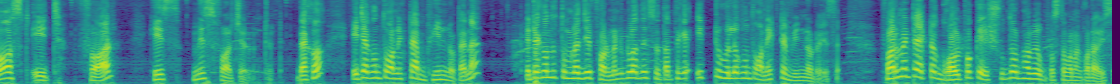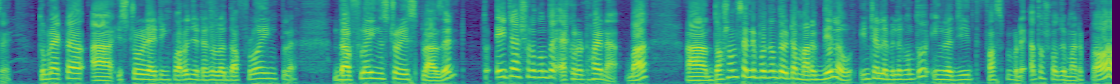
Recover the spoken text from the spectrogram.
lost it for his misfortunated দেখো, এটা কিন্তু অনেকটা ভিন্ন, তাই না? এটা কিন্তু তোমরা যে ফরম্যাটগুলো দেখছ, তার থেকে একটু হলেও কিন্তু অনেকটা ভিন্ন রয়েছে। ফরম্যাটটা একটা গল্পকে সুন্দরভাবে উপস্থাপনা করা হয়েছে। তোমরা একটা স্টোরি রাইটিং পড়ো, যেটা হলো the flowing the flowing story is pleasant তো এইটা আসলে কিন্তু অ্যাকুরেট হয় না, বা দশম শ্রেণি পর্যন্ত এটা মার্ক দিলেও ইন্টার লেভেলে কিন্তু ইংরেজি ফার্স্ট পেপারে এত সহজে মার্ক পাওয়া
